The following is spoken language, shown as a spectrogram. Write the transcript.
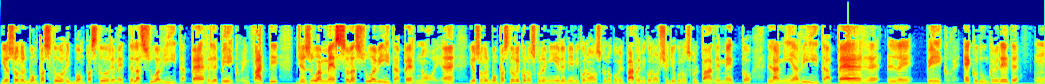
Io sono il buon pastore, il buon pastore mette la sua vita per le pecore. Infatti Gesù ha messo la sua vita per noi. Eh? Io sono il buon pastore, conosco le mie, le mie mi conoscono, come il Padre mi conosce io conosco il Padre e metto la mia vita per le pecore. Ecco dunque, vedete? Hm?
